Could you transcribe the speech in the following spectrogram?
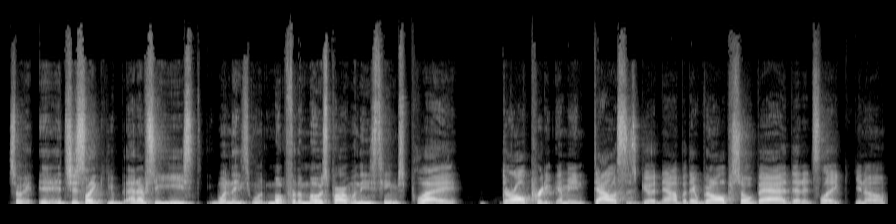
So it, it's just like you, NFC East, when these, when, for the most part, when these teams play, they're all pretty. I mean, Dallas is good now, but they've been all so bad that it's like you know,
